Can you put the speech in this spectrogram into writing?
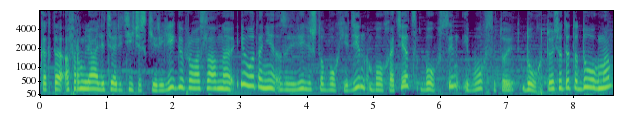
как-то оформляли теоретически религию православную, и вот они заявили, что Бог един, Бог Отец, Бог Сын и Бог Святой Дух. То есть вот эта догма,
